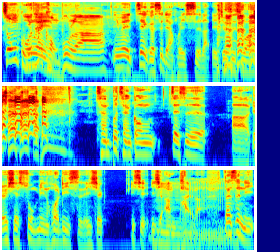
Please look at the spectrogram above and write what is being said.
中国太恐怖了啊，因为这个是两回事了。也就是说，成不成功，这是啊有一些宿命或历史的一些。一些一些安排啦，但是你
